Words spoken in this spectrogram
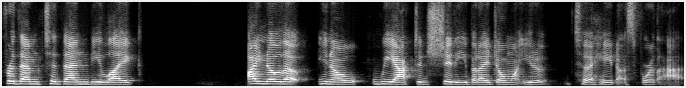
for them to then be like i know that you know we acted shitty but i don't want you to to hate us for that.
